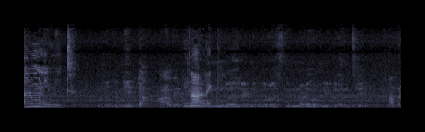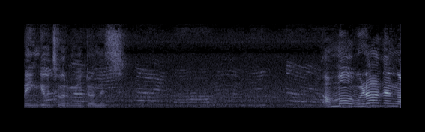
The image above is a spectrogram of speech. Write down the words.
அலுமினி மீட் இன்னைக்கு மீட்டா ஆல்ரெடி நாளைக்கு. ரெண்டு மூணு வருஷத்துக்கு முன்னாடி ஒரு மீட் வந்துச்சு. அப்புறம் இங்க வச்சு ஒரு மீட் வந்துச்சு. அம்மா விடாதங்க.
